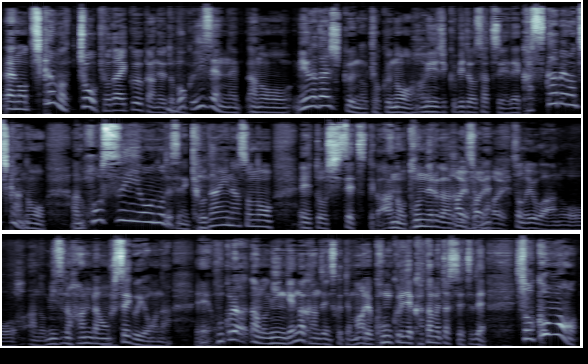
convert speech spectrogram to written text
あの、地下の超巨大空間でいうと、僕以前ね、あの、三浦大知君の曲のミュージックビデオ撮影で、春日部の地下の、あの、放水用のですね、巨大なその、えっ、と、施設っていうか、あの、トンネルがあるんですよね。はいはいはいその、要は、あの、あの、水の氾濫を防ぐような、えーこれは、あの、人間が完全に作って、周りをコンクリで固めた施設で、そこも、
